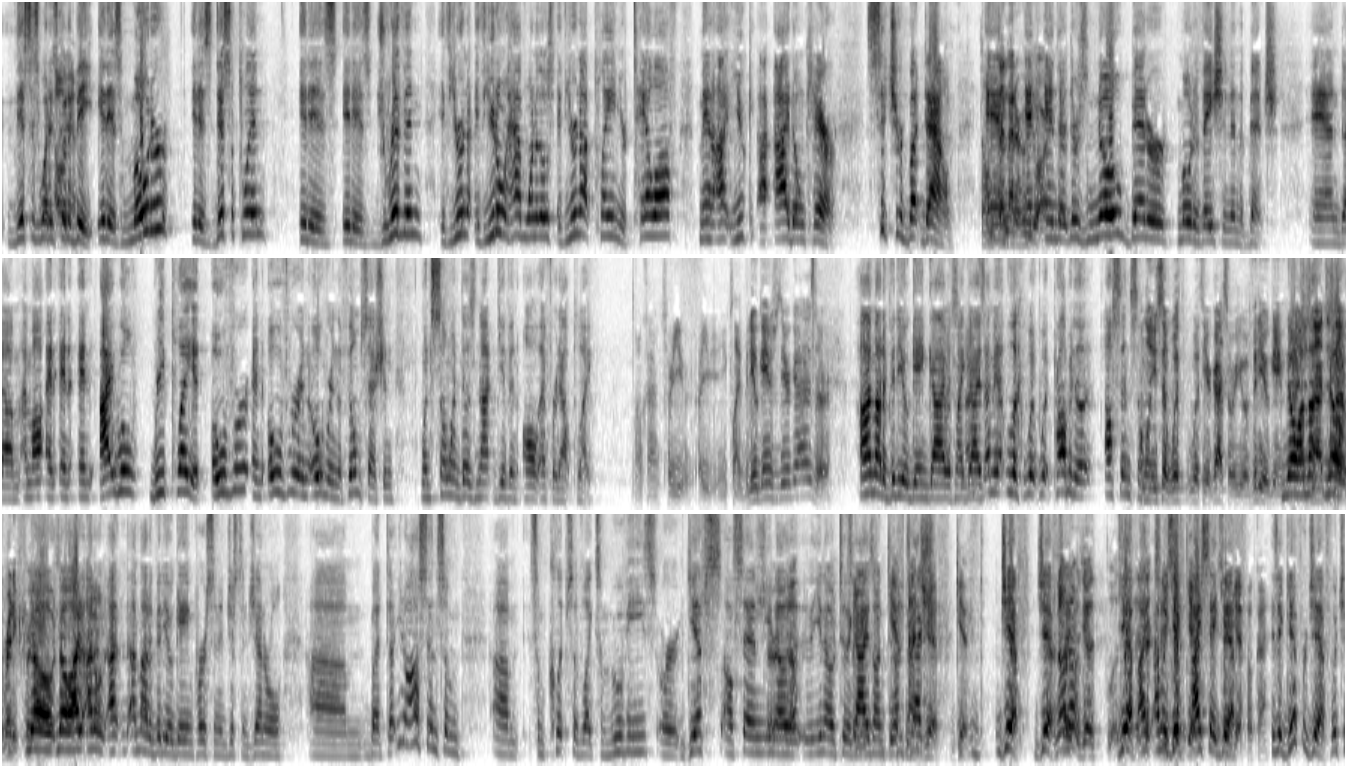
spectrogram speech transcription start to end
this is what it's going to yeah. be. It is motor. It is discipline. It is it is driven. If you're not, if you don't have one of those, if you're not playing your tail off, man, I you I, I don't care. Sit your butt down. Don't- doesn't matter who and, you are. And there, there's no better motivation than the bench. And um, I'm all, and, and and I will replay it over and over and over in the film session when someone does not give an all effort out play. Okay. So, are you are you, are you playing video games with your guys or? I'm not a video game guy with my not- guys. I mean, look, what, what, probably the, I'll send some. Hold on, you said with with your guys. So are you a video game? No, guy, I'm not. just no, not ready for. no, no. I, I don't. I, I'm not a video game person, just in general. Um, but uh, you know, I'll send some um, some clips of like some movies or gifs. I'll send Sure, you know you know to the So guys on GIF, on not text. GIF, GIF. GIF. GIF. No, So- no, yeah, GIF. I, I'm you a GIF. GIF. I say GIF. GIF, okay. Is it GIF or GIF? Which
